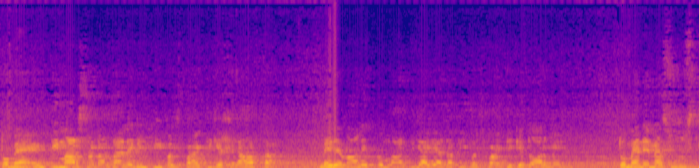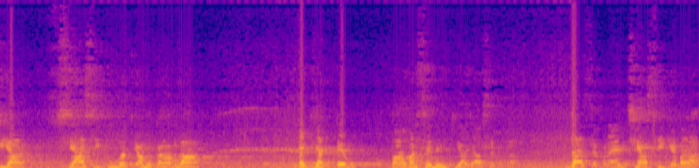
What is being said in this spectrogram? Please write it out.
تو میں اینٹی مارشل تھا، لیکن پیپلز پارٹی کے خلاف تھا۔ میرے والد کو مار دیا گیا تھا پیپلز پارٹی کے دور میں۔ تو میں نے محسوس کیا، سیاسی قوت کا مقابلہ ایگزیکٹو پاور سے نہیں کیا جا سکتا۔ دس اپریل چھیاسی کے بعد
